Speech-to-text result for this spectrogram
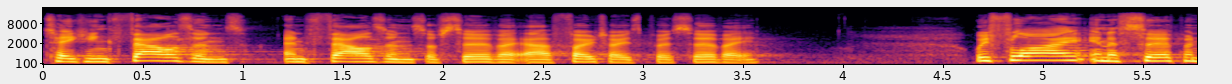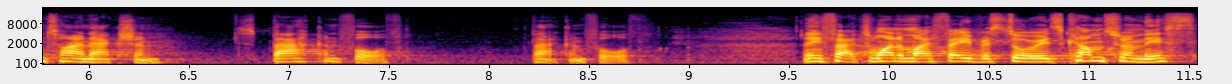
taking thousands and thousands of survey, uh, photos per survey. We fly in a serpentine action, just back and forth, back and forth. And in fact, one of my favourite stories comes from this,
